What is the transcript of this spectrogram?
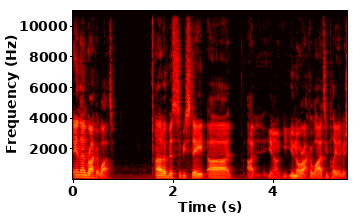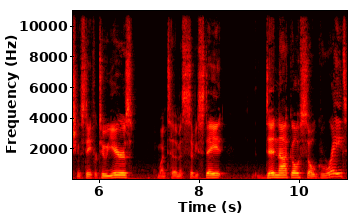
and then Rocket Watts out of Mississippi State. Uh, I, you know, you, you know Rocket Watts. He played at Michigan State for two years. Went to Mississippi State. Did not go so great.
